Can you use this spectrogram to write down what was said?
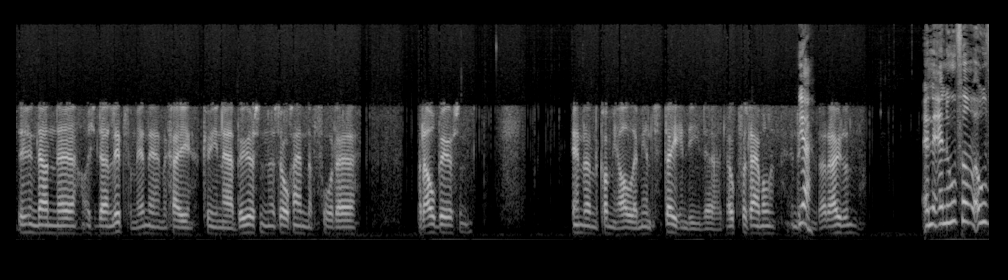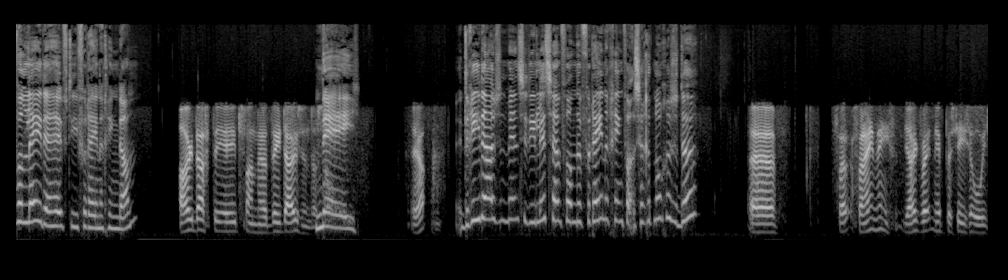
Dus en dan, uh, als je daar lid van bent, dan ga je, kun je naar beurzen en zo gaan voor uh, brouwbeurzen. En dan kom je allerlei mensen tegen die dat ook verzamelen. En dan ja. kun je daar ruilen. En, en hoeveel, hoeveel leden heeft die vereniging dan? Oh, ik dacht iets van uh, 3000 of Nee. Zo. Ja. 3000 mensen die lid zijn van de vereniging van... Zeg het nog eens, de? Ver, vereniging, ja, ik weet niet precies hoe het...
